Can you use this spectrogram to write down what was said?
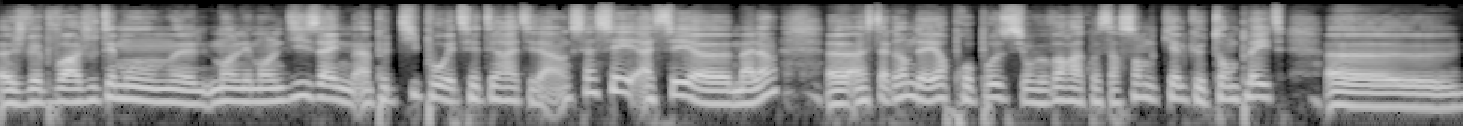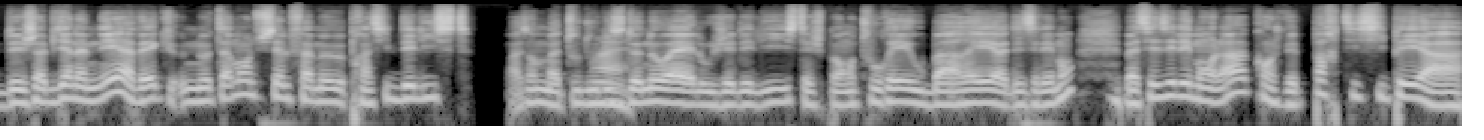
Je vais pouvoir ajouter mon, mon, mon design, un peu de typo, etc. etc. Donc, c'est assez, assez malin. Instagram, d'ailleurs, propose, si on veut voir à quoi ça ressemble, quelques templates déjà bien amenés avec notamment, tu sais, le fameux principe des listes. Par exemple, ma to-do Ouais. list de Noël où j'ai des listes et je peux entourer ou barrer euh, des éléments. Bah, ces éléments-là, quand je vais participer à,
